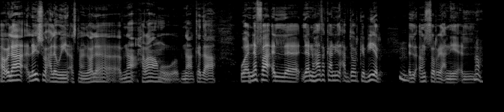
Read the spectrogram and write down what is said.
هؤلاء ليسوا علويين أصلا هؤلاء أبناء حرام وأبناء كذا. ونفى لأنه هذا كان يلعب دور كبير العنصر يعني نعم.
